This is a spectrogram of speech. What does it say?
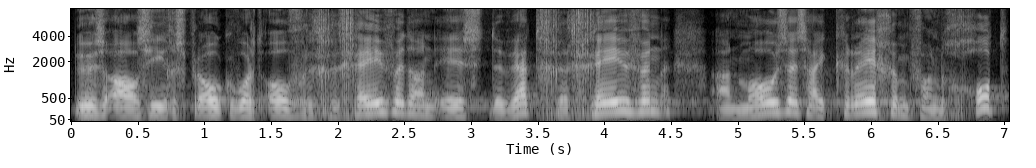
Dus als hier gesproken wordt over gegeven, dan is de wet gegeven aan Mozes. Hij kreeg hem van God.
